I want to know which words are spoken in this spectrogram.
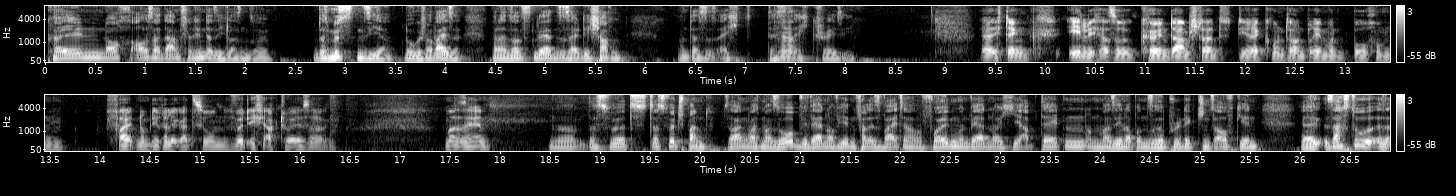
Köln noch außer Darmstadt hinter sich lassen soll. Und das müssten sie ja, logischerweise. Weil ansonsten werden sie es halt nicht schaffen. Und das ist echt, das ja. ist echt crazy. Ja, ich denke ähnlich. Also Köln, Darmstadt direkt runter und Bremen und Bochum fighten um die Relegation, würde ich aktuell sagen. Mal sehen. Ja, das, wird, das wird spannend, sagen wir es mal so. Wir werden auf jeden Fall es weiter verfolgen und werden euch hier updaten und mal sehen, ob unsere Predictions aufgehen. Äh, sagst du, äh,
